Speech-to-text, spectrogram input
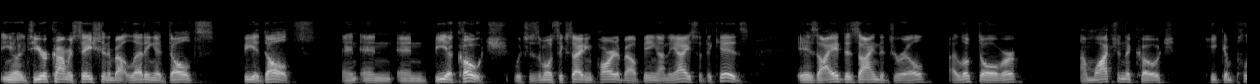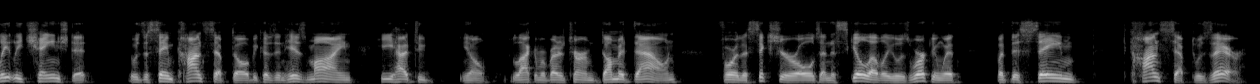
you know to your conversation about letting adults be adults and and and be a coach which is the most exciting part about being on the ice with the kids is i had designed the drill i looked over i'm watching the coach he completely changed it it was the same concept though because in his mind he had to you know lack of a better term dumb it down for the six year olds and the skill level he was working with but this same concept was there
